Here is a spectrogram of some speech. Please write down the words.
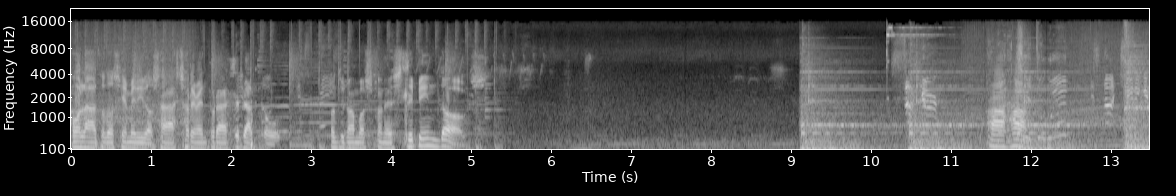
Hola a todos y bienvenidos a Aventuras de Black Code. Continuamos con Sleeping Dogs. Ajá. Shit to win? It's not cheating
